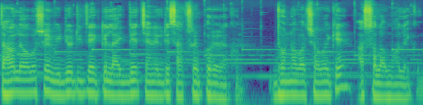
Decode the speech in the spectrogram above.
তাহলে অবশ্যই ভিডিওটিতে একটি লাইক দিয়ে চ্যানেলটি সাবস্ক্রাইব করে রাখুন। ধন্যবাদ সবাইকে। আসসালামু আলাইকুম।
